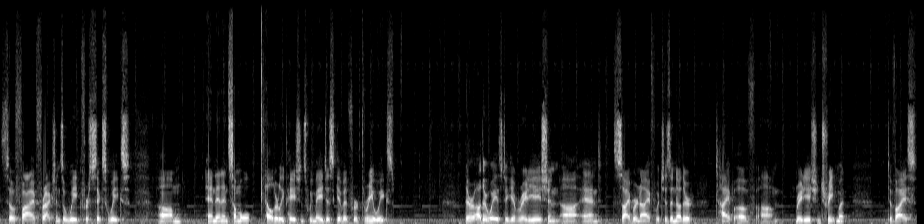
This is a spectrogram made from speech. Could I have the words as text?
So five fractions a week for six weeks. Um, and then in some elderly patients, we may just give it for three weeks. There are other ways to give radiation, uh, and CyberKnife, which is another type of um, radiation treatment device,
